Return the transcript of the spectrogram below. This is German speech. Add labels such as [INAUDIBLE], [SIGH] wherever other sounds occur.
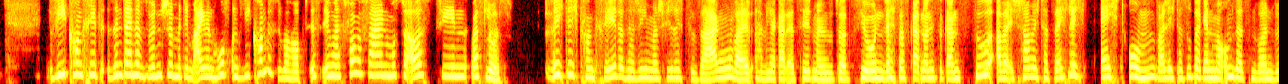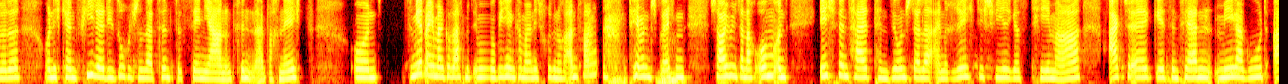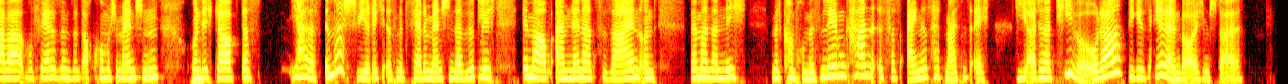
Wie konkret sind deine Wünsche mit dem eigenen Hof und wie kommt es überhaupt? Ist irgendwas vorgefallen? Musst du ausziehen? Was los? Richtig konkret ist natürlich immer schwierig zu sagen, weil, habe ich ja gerade erzählt, meine Situation [LAUGHS] lässt das gerade noch nicht so ganz zu. Aber ich schaue mich tatsächlich echt um, weil ich das super gerne mal umsetzen wollen würde. Und ich kenne viele, die suchen schon seit fünf bis zehn Jahren und finden einfach nichts. Und zu mir hat mal jemand gesagt, mit Immobilien kann man nicht früh genug anfangen. [LAUGHS] Dementsprechend schaue ich mich danach um und ich finde halt Pensionsstelle ein richtig schwieriges Thema. Aktuell geht es den Pferden mega gut, aber wo Pferde sind, sind auch komische Menschen. Und ich glaube, dass ja, das immer schwierig ist, mit Pferdemenschen da wirklich immer auf einem Nenner zu sein. Und wenn man dann nicht mit Kompromissen leben kann, ist was eigenes halt meistens echt die Alternative, oder? Wie geht's dir denn bei euch im Stall?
